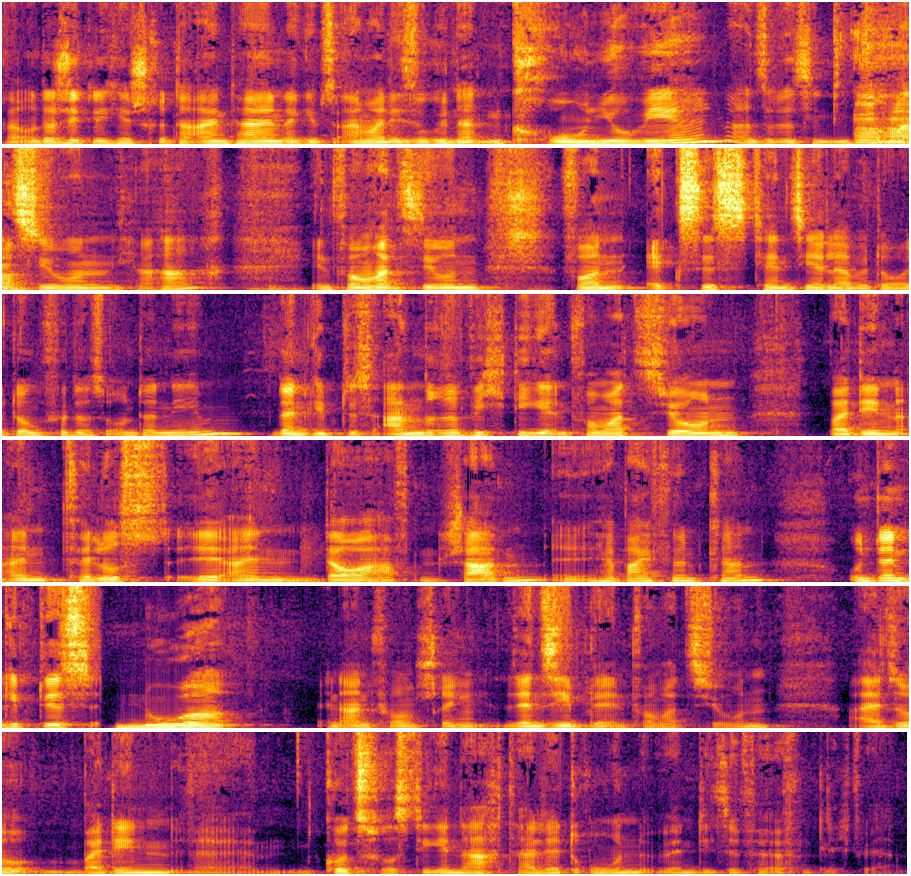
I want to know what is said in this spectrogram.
drei unterschiedliche Schritte einteilen. Da gibt es einmal die sogenannten Kronjuwelen. Also das sind Informationen, ja, Informationen von existenzieller Bedeutung für das Unternehmen. Dann gibt es andere wichtige Informationen, bei denen ein Verlust äh, einen dauerhaften Schaden äh, herbeiführen kann. Und dann gibt es nur in Anführungsstrichen sensible Informationen, also bei denen äh, kurzfristige Nachteile drohen, wenn diese veröffentlicht werden.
